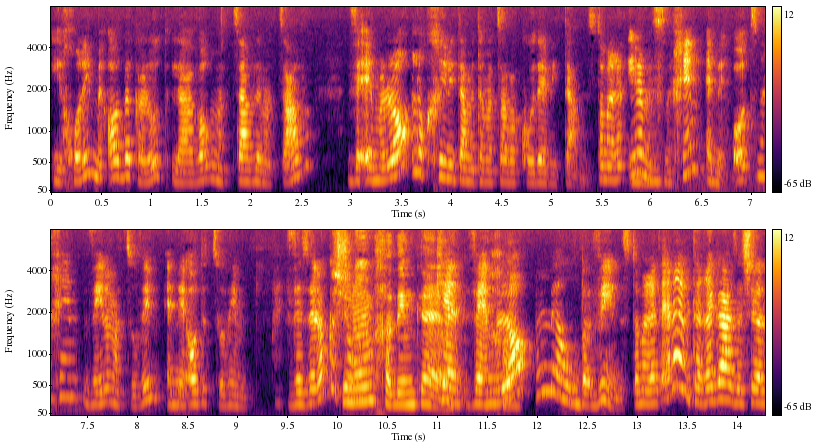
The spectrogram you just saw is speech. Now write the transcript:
יכולים מאוד בקלות לעבור ממצב למצב, והם לא לוקחים איתם את המצב הקודם איתם. זאת אומרת, אם הם Mhm. שמחים, הם מאוד שמחים, ואם הם עצובים, הם מאוד עצובים. וזה לא קשור... שינויים חדים כאלה. כן, והם נכון. לא מעורבבים. זאת אומרת, אין להם את הרגע הזה של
